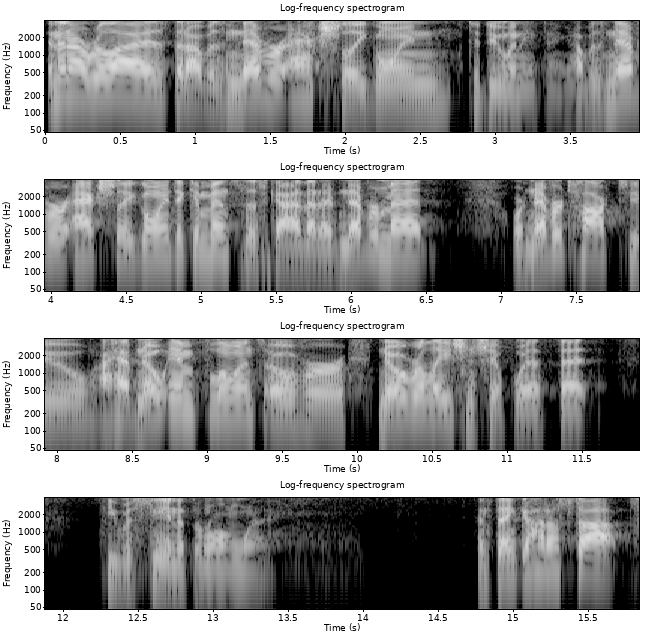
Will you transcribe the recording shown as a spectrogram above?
and then I realized that I was never actually going to do anything. I was never actually going to convince this guy that I've never met or never talked to, I have no influence over, no relationship with, that he was seeing it the wrong way. And thank God I stopped.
